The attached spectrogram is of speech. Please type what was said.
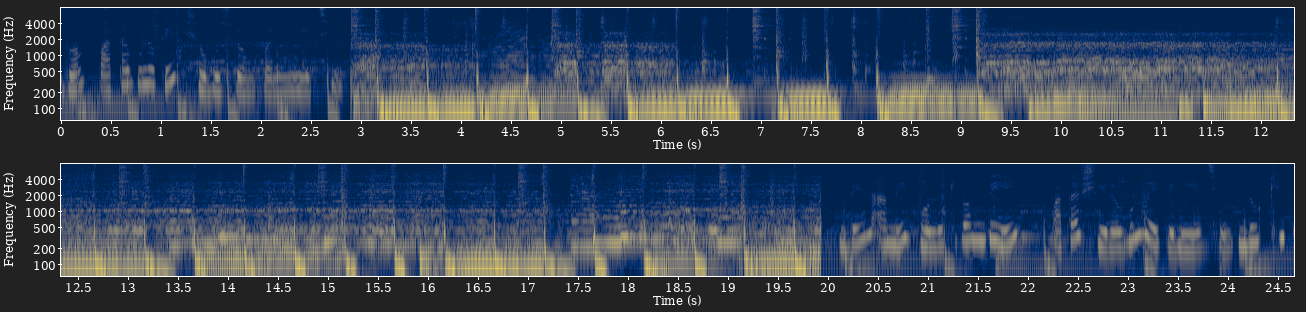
এবং পাতাগুলোকে সবুজ রং করে নিয়েছি। দেন আমি হলুদ রং দিয়েই পাতার শিরোগুলো এঁকে নিয়েছি। দুঃখিত,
